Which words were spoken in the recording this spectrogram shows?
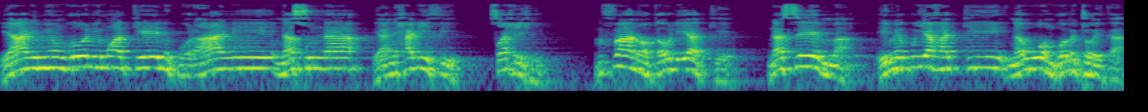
Yani miongoni mwake ni Qurani na Sunna, yani hadithi sahihi. Mfano wa kauli yake, nasema imekuja haki na uongo umetoweka.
